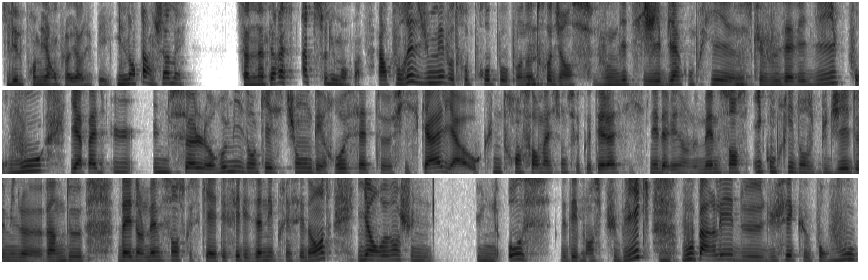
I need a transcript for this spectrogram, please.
qu'il est le premier employeur du pays. Il n'en parle jamais. Ça ne l'intéresse absolument pas. Alors pour résumer votre propos pour notre mm. audience, vous me dites si j'ai bien compris euh, mm. ce que vous avez dit. Pour vous, il n'y a pas eu une seule remise en question des recettes fiscales. Il n'y a aucune transformation de ce côté-là, si ce n'est d'aller dans le même sens, y compris dans ce budget 2022, d'aller dans le même sens que ce qui a été fait les années précédentes. Il y a en revanche une une hausse des dépenses publiques. Mm. Vous parlez du fait que pour vous,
